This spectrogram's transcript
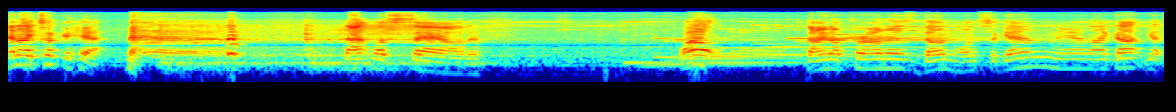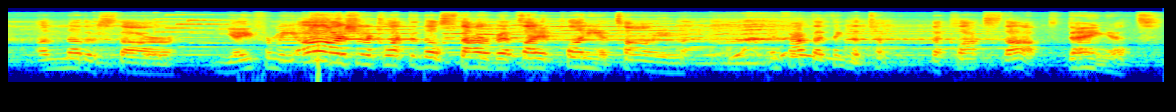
and I took a hit. that was sad. Well, Dino is done once again, and I got yet another star. Yay for me. Oh, I should have collected those star bits. I had plenty of time. In fact, I think the, the clock stopped. Dang it.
